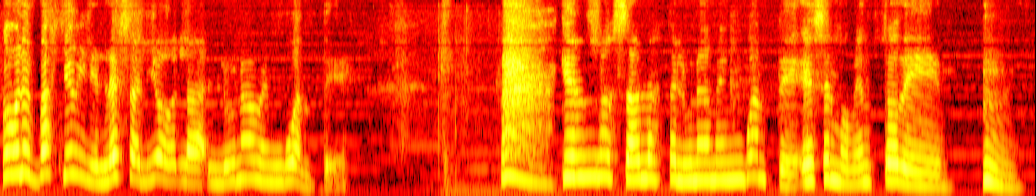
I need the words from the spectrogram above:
¿Cómo les va, Géminis? Les salió la luna menguante. Ah, ¿Quién nos habla esta luna menguante? Es el momento de,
